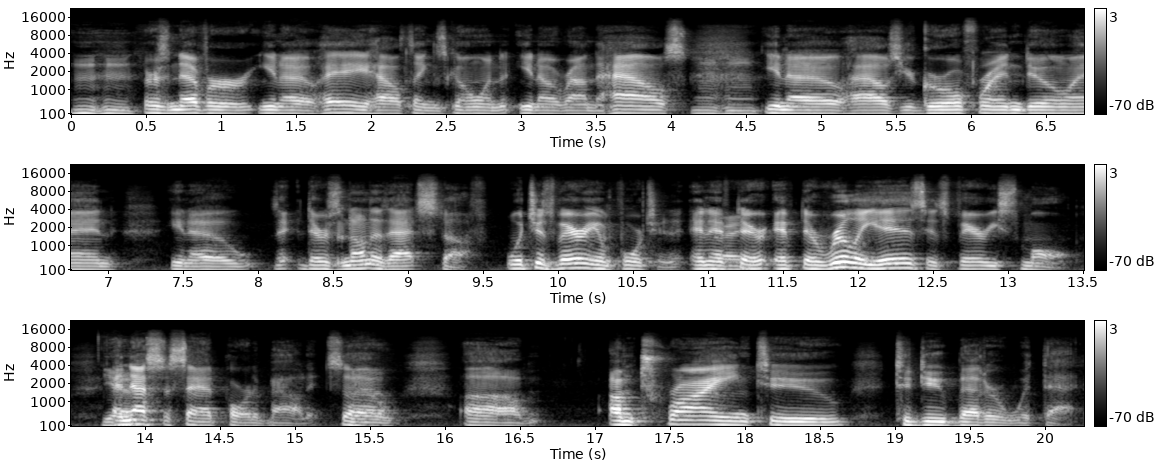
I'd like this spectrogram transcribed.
mm-hmm, There's never, you know, hey, how things going, you know, around the house, mm-hmm, you know, how's your girlfriend doing, you know, th- there's none of that stuff, which is very unfortunate. And if Right. there if there really is, it's very small, Yeah. and that's the sad part about it. So. Um, I'm trying to to do better with that.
